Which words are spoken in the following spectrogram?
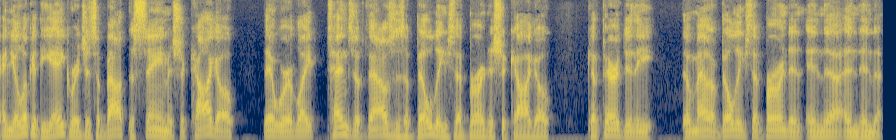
And you look at the acreage, it's about the same. In Chicago, there were like tens of thousands of buildings that burned in Chicago compared to the, the amount of buildings that burned in, in, the, in, in, the,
